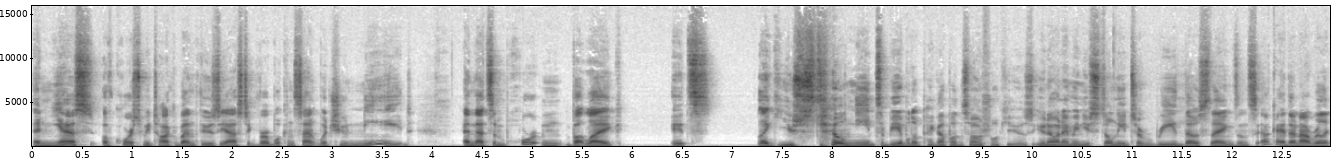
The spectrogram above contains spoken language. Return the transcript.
And yes, of course, we talk about enthusiastic verbal consent, which you need, and that's important. But like, it's like you still need to be able to pick up on social cues. You know what I mean? You still need to read those things and say, okay, they're not really.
